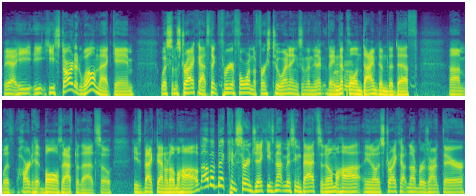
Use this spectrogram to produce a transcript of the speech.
yeah, he, he he started well in that game with some strikeouts. I think three or four in the first two innings, and then they, they mm-hmm. nickel and dimed him to death um, with hard hit balls after that. So he's back down in Omaha. I'm a bit concerned, Jake. He's not missing bats in Omaha. You know, his strikeout numbers aren't there.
